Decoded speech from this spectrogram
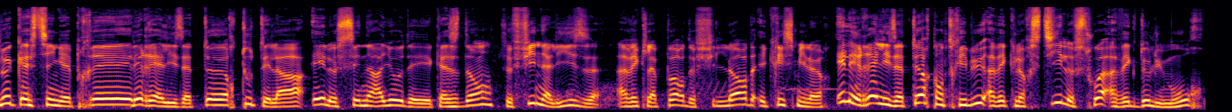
le casting est prêt, les réalisateurs, tout est là, et le scénario des casse-dents se finalise avec l'apport de Phil Lord et Chris Miller. Et les réalisateurs contribuent avec leur style, soit avec de l'humour,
